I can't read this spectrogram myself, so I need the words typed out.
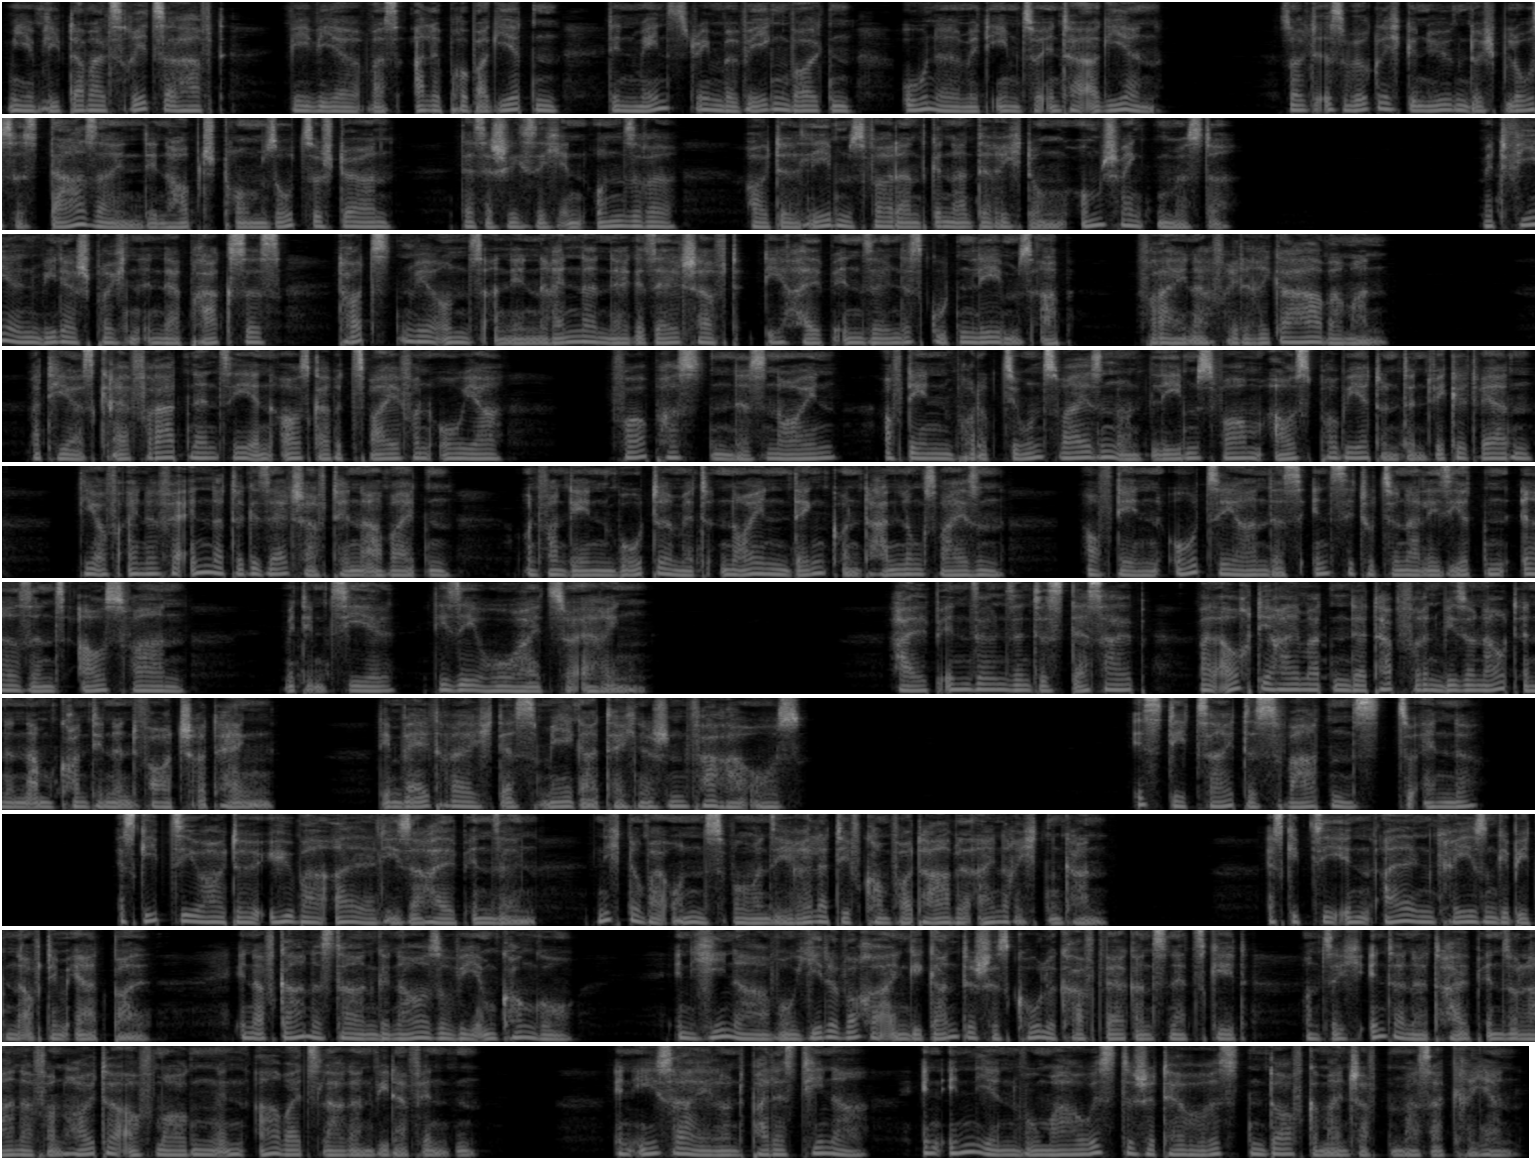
Mir blieb damals rätselhaft, wie wir, was alle propagierten, den Mainstream bewegen wollten, ohne mit ihm zu interagieren. Sollte es wirklich genügen, durch bloßes Dasein den Hauptstrom so zu stören, dass er schließlich in unsere, heute lebensfördernd genannte Richtung umschwenken müsste? Mit vielen Widersprüchen in der Praxis trotzten wir uns an den Rändern der Gesellschaft die Halbinseln des guten Lebens ab, frei nach Friederike Habermann. Matthias Greffrath nennt sie in Ausgabe 2 von Oja Vorposten des Neuen, auf denen Produktionsweisen und Lebensformen ausprobiert und entwickelt werden, die auf eine veränderte Gesellschaft hinarbeiten und von denen Boote mit neuen Denk- und Handlungsweisen auf den Ozean des institutionalisierten Irrsinns ausfahren, mit dem Ziel, die Seehoheit zu erringen. Halbinseln sind es deshalb, weil auch die Heimaten der tapferen Visonautinnen am Kontinent Fortschritt hängen, dem Weltreich des megatechnischen Pharaos. Ist die Zeit des Wartens zu Ende? Es gibt sie heute überall, diese Halbinseln, nicht nur bei uns, wo man sie relativ komfortabel einrichten kann. Es gibt sie in allen Krisengebieten auf dem Erdball, in Afghanistan genauso wie im Kongo, in China, wo jede Woche ein gigantisches Kohlekraftwerk ans Netz geht und sich Internet-Halbinsulaner von heute auf morgen in Arbeitslagern wiederfinden. In Israel und Palästina, in Indien, wo maoistische Terroristen Dorfgemeinschaften massakrieren.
